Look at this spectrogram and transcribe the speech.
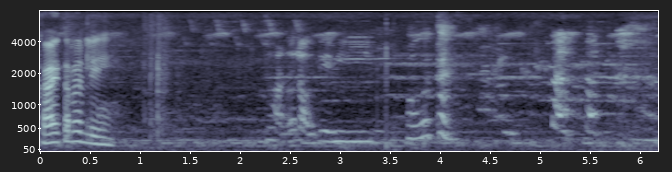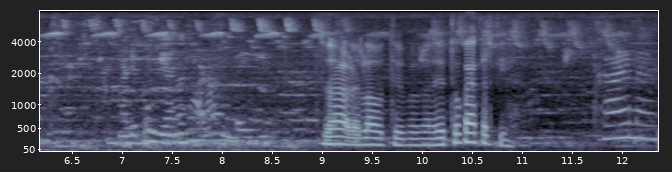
काय करायली? झाडं लावते मी. आणि भुंग्यानं झाडं आणलंय. झाड लावते बघा. हे तू काय करते? काय नाही.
